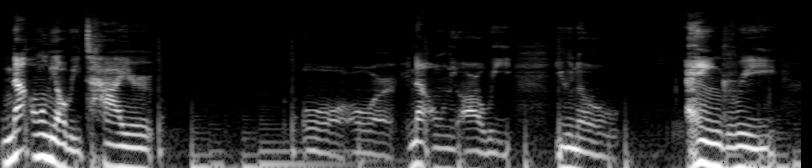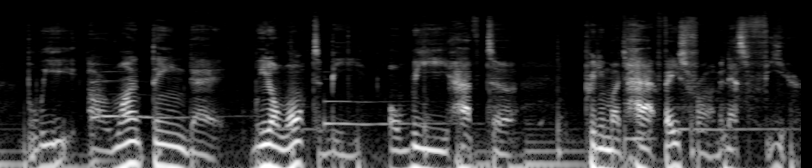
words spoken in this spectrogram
not only are we tired or or not only are we, you know, angry, but we are one thing that we don't want to be or we have to pretty much have face from and that's fear.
